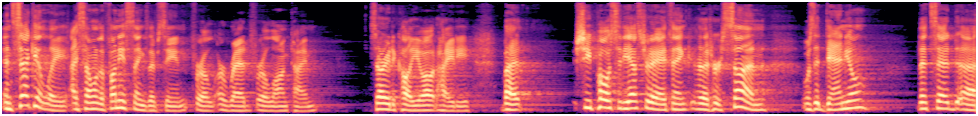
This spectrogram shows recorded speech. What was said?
And secondly, I saw one of the funniest things I've seen for a, or read for a long time. Sorry to call you out, Heidi, but she posted yesterday, I think, that her son, was it Daniel, that said, uh,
